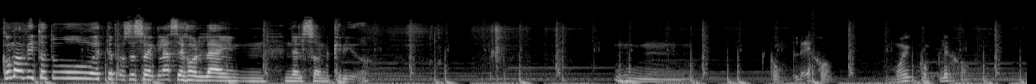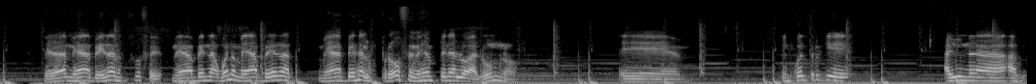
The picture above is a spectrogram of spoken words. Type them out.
¿Cómo has visto tú este proceso de clases online, Nelson, querido? Mm, complejo, muy complejo. Me da, me da pena los profes, me da pena, bueno, me da pena, me da pena los profes, me da pena los alumnos. Eh, encuentro que hay una, hab-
